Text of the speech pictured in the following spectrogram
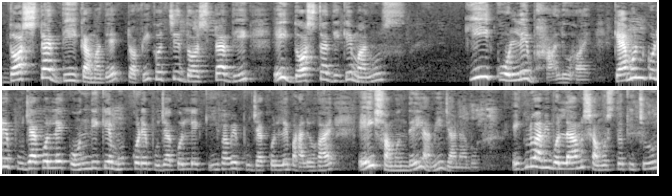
দশটা দিক আমাদের টপিক হচ্ছে দশটা দিক। এই দশটা দিকে মানুষ কি করলে ভালো হয়? কেমন করে পূজা করলে, কোন দিকে মুখ করে পূজা করলে, কীভাবে পূজা করলে ভালো হয়, এই সম্বন্ধেই আমি জানাব। এগুলো আমি বললাম, সমস্ত কিছু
